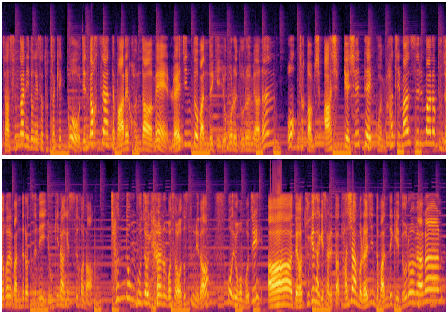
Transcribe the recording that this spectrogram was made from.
자 순간 이동해서 도착했고 이제 떡새한테 말을 건 다음에 레진도 만들기 요거를 누르면은 어? 잠깐 시- 아쉽게 실패했군. 하지만 쓸만한 부적을 만들었으니 요긴하게 쓰거나 천동 부적이라는 것을 얻었습니다 어 요건 뭐지? 아 내가 두 개 사기 잘했다 다시 한번 레진도 만들기 누르면은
